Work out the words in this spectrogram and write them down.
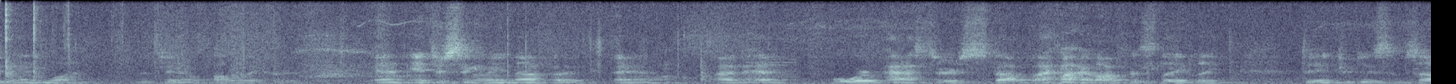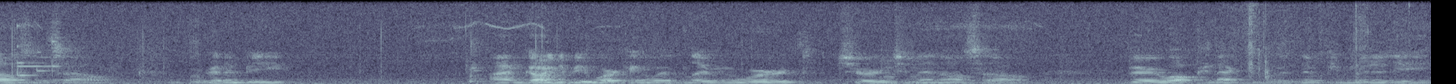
to anyone, the general public. or- And interestingly enough, I've, you I've had four pastors stop by my office lately to introduce themselves, and so we're gonna be, I'm going to be working with Living Word Church, and then also very well connected with New Community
